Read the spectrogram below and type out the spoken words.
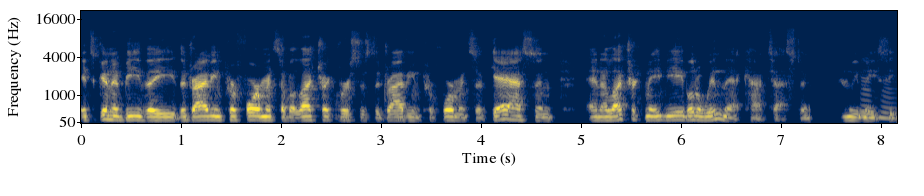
it's going to be the the driving performance of electric versus the driving performance of gas, and and electric may be able to win that contest, and, and we may mm-hmm. see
